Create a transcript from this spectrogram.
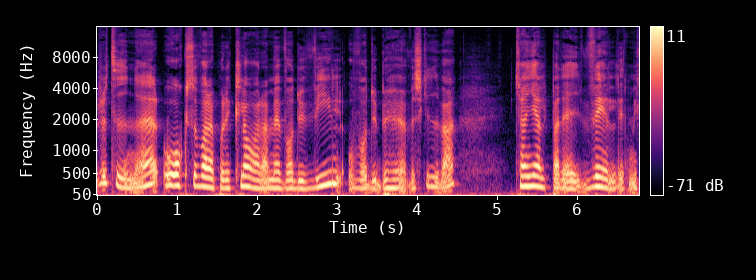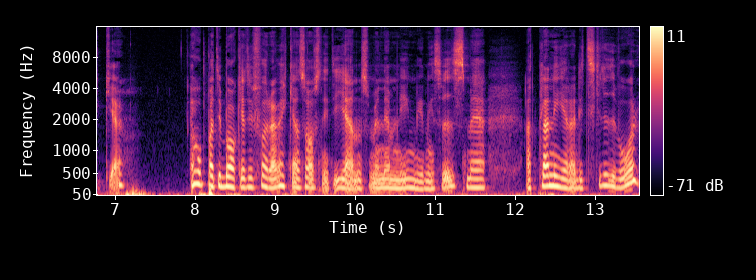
rutiner och också vara på det klara med vad du vill och vad du behöver skriva kan hjälpa dig väldigt mycket. Jag hoppar tillbaka till förra veckans avsnitt igen som jag nämnde inledningsvis med att planera ditt skrivår.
